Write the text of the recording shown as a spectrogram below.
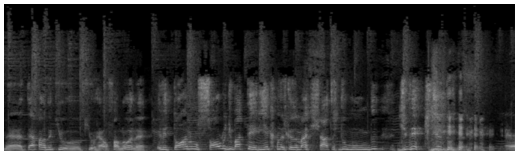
né? Até a parada que o, que o Hell falou, né? Ele torna um solo de bateria, que é uma das coisas mais chatas do mundo, divertido. Né? É,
